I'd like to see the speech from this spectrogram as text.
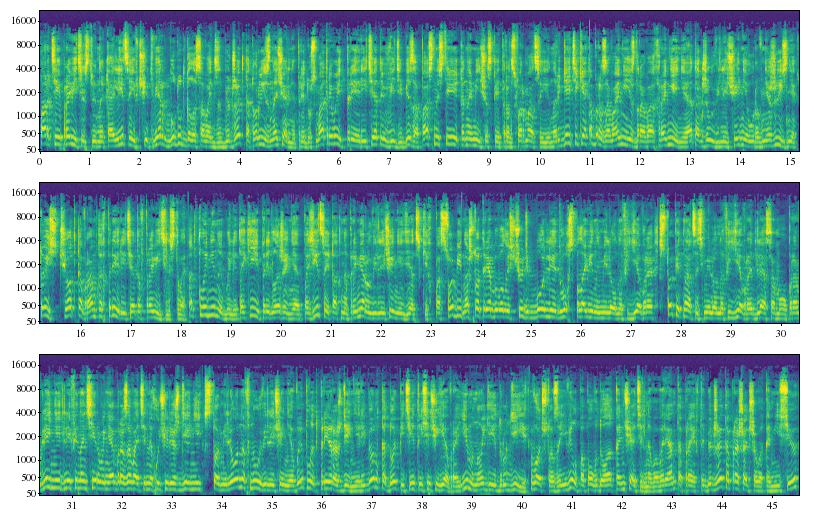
Партии правительственной коалиции в четверг будут голосовать за бюджет, который изначально предусматривает приоритеты в виде безопасности, экономической трансформации энергетики, образования и здравоохранения, а также увеличения уровня жизни, то есть четко в рамках приоритетов правительства. Отклонены были такие предложения оппозиции, как, например, увеличение детских пособий, на что требовалось чуть более 2,5 миллионов евро, 115 миллионов евро для самоуправления для финансирования образовательных учреждений, 100 миллионов на увеличение выплат при рождении ребенка до 5000 евро и многие другие. Вот что заявил по поводу окончательного варианта проекта бюджета, прошедшего комиссию,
